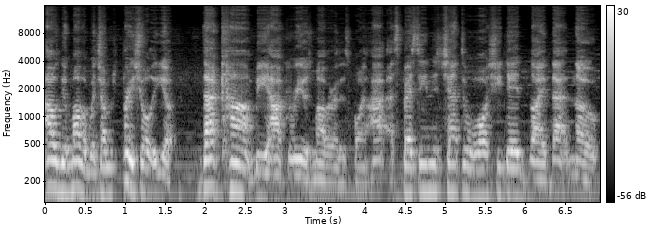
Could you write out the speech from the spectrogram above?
out of your mother, which I'm pretty sure that yo, that can't be Hakuryu's mother at this point. I, especially in this chapter, what she did, like that, no.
